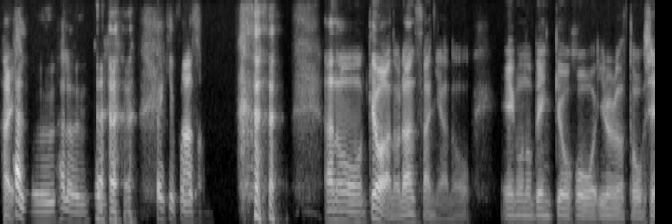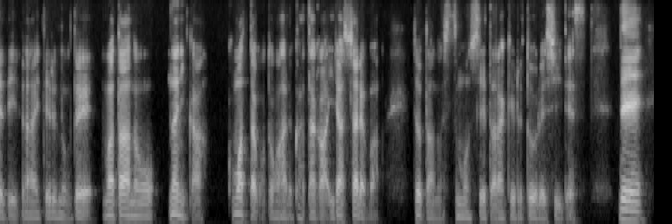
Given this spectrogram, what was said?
はい。Hello, hello. Thank you for あ listening. あの、今日はあの、ランさんにあの、英語の勉強法をいろいろと教えていただいているので、またあの、何か困ったことがある方がいらっしゃれば、ちょっとあの、質問していただけると嬉しいです。で、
